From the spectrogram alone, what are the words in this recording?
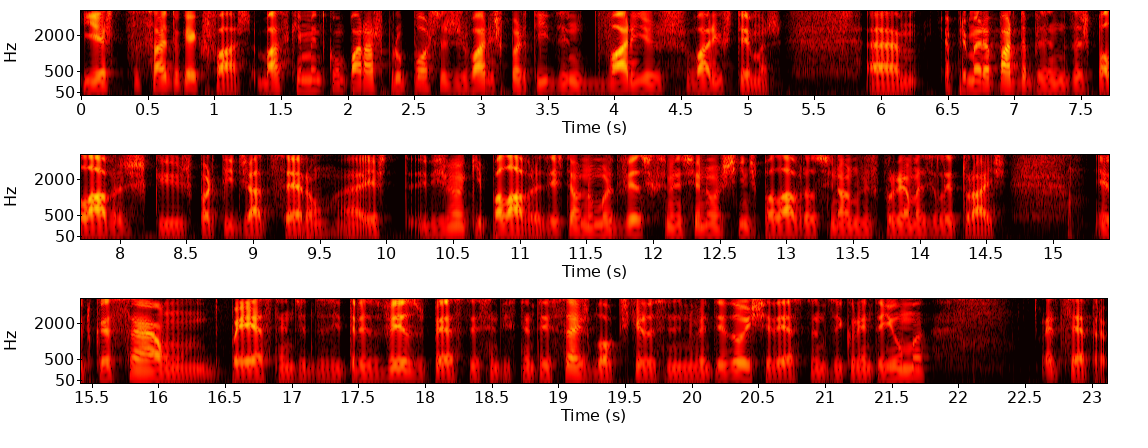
E este site o que é que faz? Basicamente compara as propostas dos vários partidos em vários, vários temas. Um, a primeira parte apresenta as palavras que os partidos já disseram. Uh, este, Diz-me aqui, palavras. Este é o número de vezes que se mencionam as seguintes palavras aos sinónimos nos programas eleitorais. Educação, do PS tem 213 vezes, o PSD 176, Bloco de Esquerda 192, CDS 241, etc.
